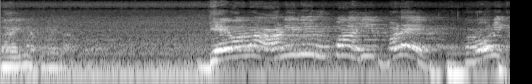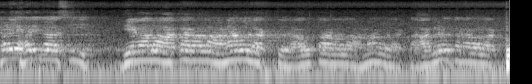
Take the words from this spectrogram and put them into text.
घाईनं पुढे जातो. देवाला आणली रूपा ही बळे. करोणी खळे हरिदासी. देवाला आकाराला आणावं लागतं अवताराला आणावं लागतं आग्रह करावा लागतो.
